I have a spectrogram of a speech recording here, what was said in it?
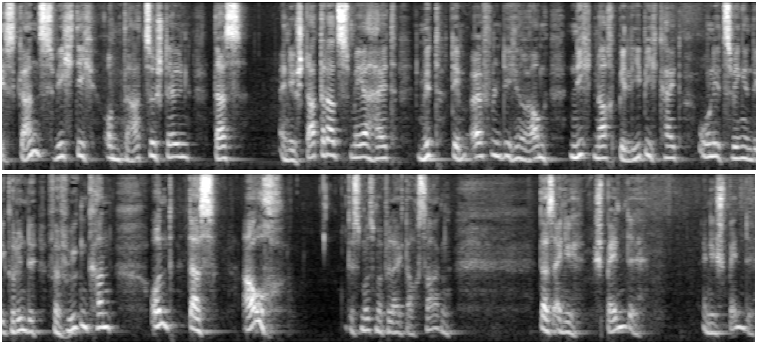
ist ganz wichtig, um darzustellen, dass eine Stadtratsmehrheit mit dem öffentlichen Raum nicht nach Beliebigkeit ohne zwingende Gründe verfügen kann und dass auch, das muss man vielleicht auch sagen, dass eine Spende, eine Spende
